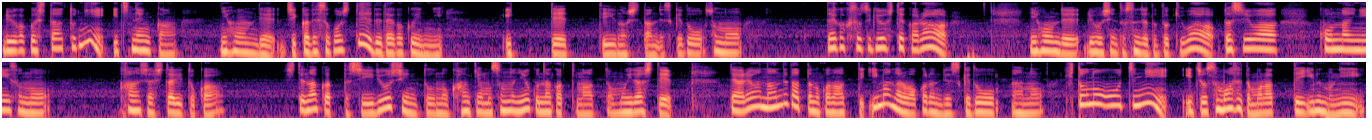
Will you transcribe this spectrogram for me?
留学した後に1年間日本で実家で過ごしてで大学院に行ってっていうのをしてたんですけどその大学卒業してから日本で両親と住んでた時は私はこんなにその感謝したりとかしてなかったし両親との関係もそんなに良くなかったなって思い出してであれは何でだったのかなって今ならわかるんですけどあの人のお家に一応住まわせてもらっているのに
